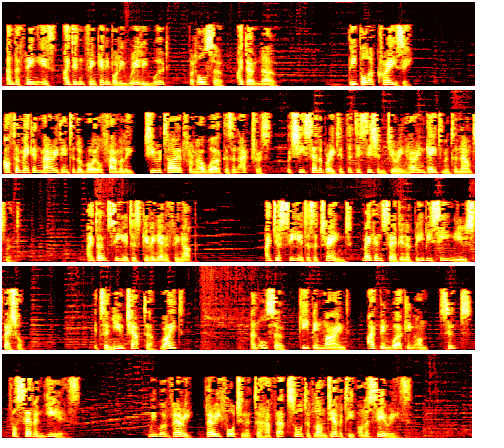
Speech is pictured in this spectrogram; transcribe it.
And the thing is, I didn't think anybody really would, but also, I don't know. People are crazy. After Meghan married into the royal family, she retired from her work as an actress, but she celebrated the decision during her engagement announcement. I don't see it as giving anything up. I just see it as a change, Meghan said in a BBC News special. It's a new chapter, right? And also, keep in mind, I've been working on Suits for seven years. We were very, very fortunate to have that sort of longevity on a series.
